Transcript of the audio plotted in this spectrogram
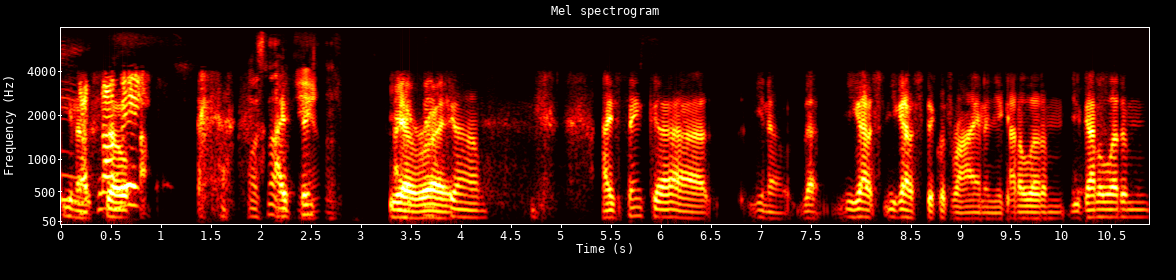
you know, That's not so me. Well, it's not I a think. Yeah, I right. Think, um, I think uh, you know that you got to you got to stick with Ryan, and you got to let him you got to let him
